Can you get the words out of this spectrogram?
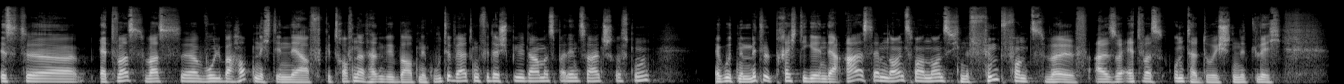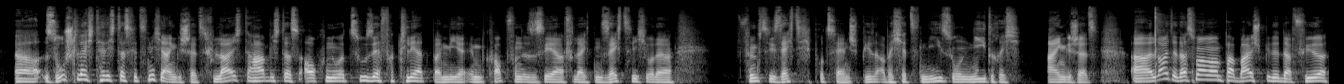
ist äh, etwas, was äh, wohl überhaupt nicht den Nerv getroffen hat. Hatten wir überhaupt eine gute Wertung für das Spiel damals bei den Zeitschriften? Ja gut, eine mittelprächtige in der ASM 1992 eine 5 von 12, also etwas unterdurchschnittlich. Äh, so schlecht hätte ich das jetzt nicht eingeschätzt. Vielleicht habe ich das auch nur zu sehr verklärt bei mir im Kopf und es ist eher vielleicht ein 60 oder 50, 60 Prozent Spiel, aber ich hätte es nie so niedrig eingeschätzt. Äh, Leute, das waren mal ein paar Beispiele dafür,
